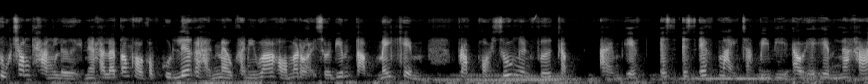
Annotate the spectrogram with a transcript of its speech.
ทุกช่องทางเลยนะคะ และต้องขอขอบคุณเลือกอาหารแมวคานิว่าหอมอร่อยโซเดียมต่ำไม่เค็ม ปรับพอร์ตสู้เงินเฟ้อกับ IMF SSF ใหม่จาก BBLAM นะคะ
